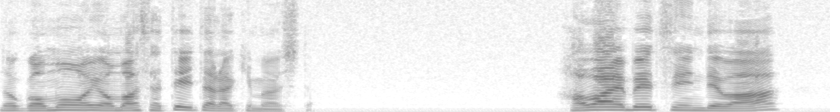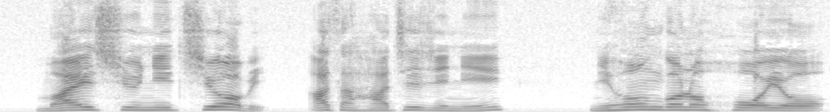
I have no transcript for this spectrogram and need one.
の語問を読ませていただきました。ハワイ別院では毎週日曜日朝8時に日本語の法要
